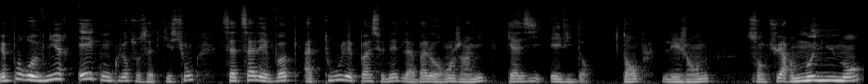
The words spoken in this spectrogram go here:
Mais pour revenir et conclure sur cette question, cette salle évoque à tous les passionnés de la balle orange un mythe quasi évident. Temple, légende, sanctuaire, monument,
